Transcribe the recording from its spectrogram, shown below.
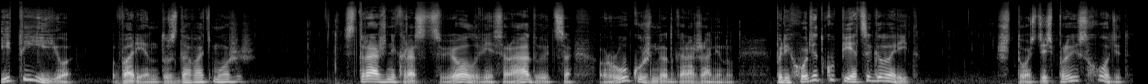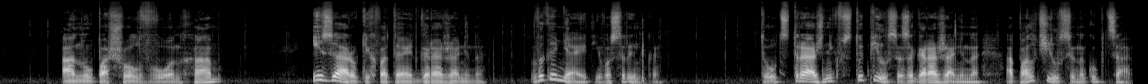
и ты ее в аренду сдавать можешь». Стражник расцвел, весь радуется, руку жмет горожанину. Приходит купец и говорит, «Что здесь происходит? А ну, пошел вон, хам!» И за руки хватает горожанина, выгоняет его с рынка. Тут стражник вступился за горожанина, ополчился на купца.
